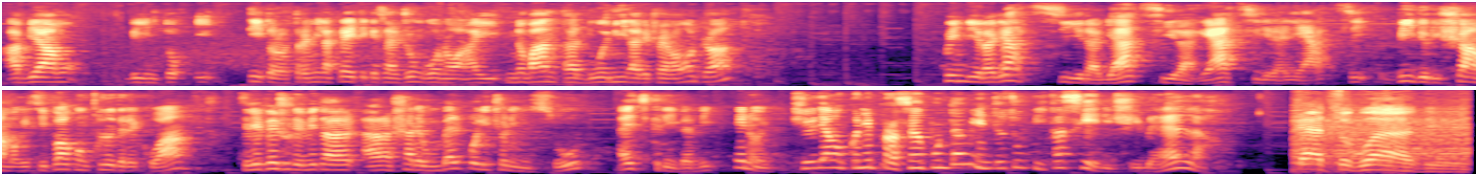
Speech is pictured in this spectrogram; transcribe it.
abbiamo vinto il titolo. 3000 crediti che si aggiungono ai 92.000 che avevamo già. Quindi ragazzi ragazzi ragazzi ragazzi video diciamo che si può concludere qua. Se vi è piaciuto invito a, a lasciare un bel pollicione in su a iscrivervi e noi ci vediamo con il prossimo appuntamento su FIFA 16 bella! Cazzo guardi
